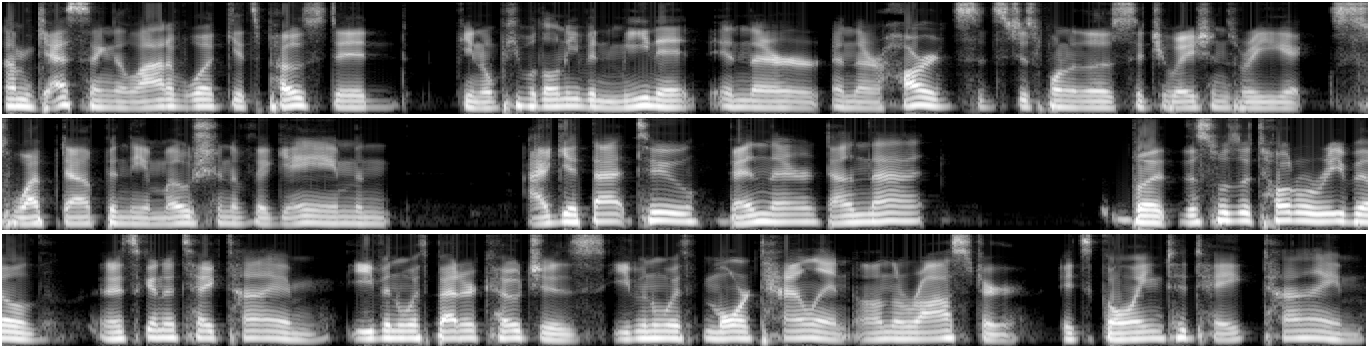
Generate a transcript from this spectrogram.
I'm guessing a lot of what gets posted, you know, people don't even mean it in their in their hearts. It's just one of those situations where you get swept up in the emotion of the game and I get that too. Been there, done that. But this was a total rebuild and it's going to take time, even with better coaches, even with more talent on the roster. It's going to take time.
